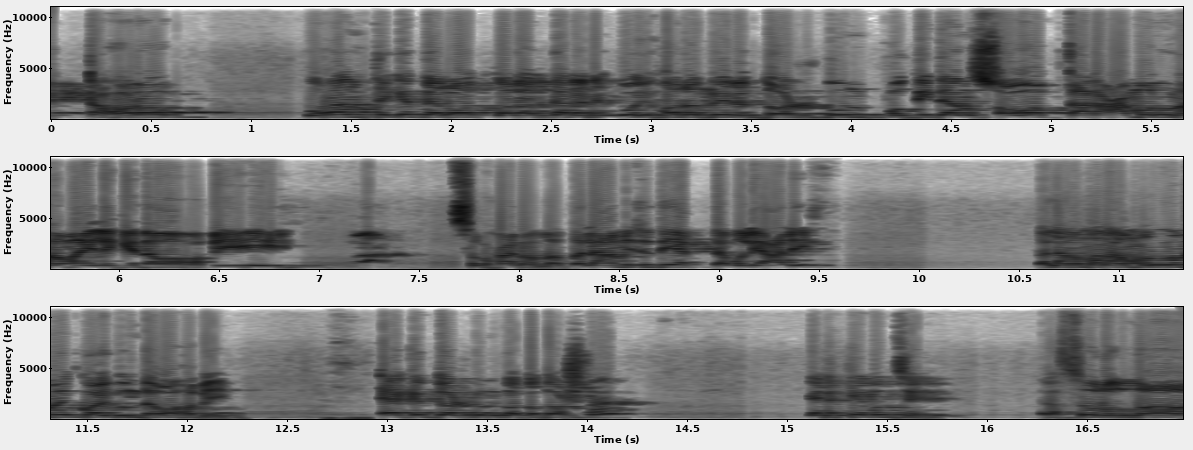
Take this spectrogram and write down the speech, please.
একটা হরফ কোরআন থেকে তেলাওয়াত করার কারণে ওই হরফের 10 গুণ প্রতিদান সওয়াব তার আমল নামায় লিখে দেওয়া হবে। সুবহানাল্লাহ। তাহলে আমি যদি একটা বলি আলিফ, তাহলে আমার আমল নামায় কয় গুণ দেওয়া হবে? একের 10 গুণ কত? 10 না? এটা কে বলছে? রাসূলুল্লাহ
